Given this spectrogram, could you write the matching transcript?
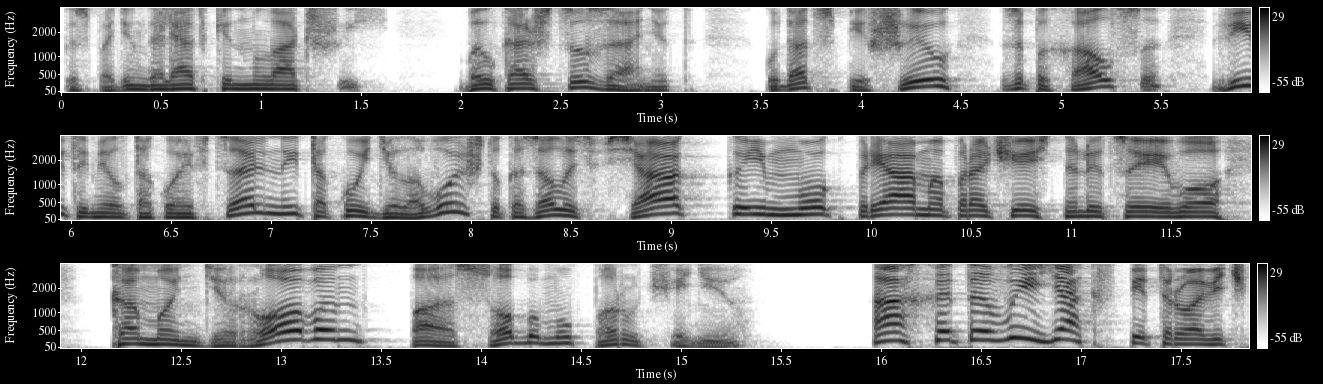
Господин Галяткин-младший был, кажется, занят, куда-то спешил, запыхался, вид имел такой официальный, такой деловой, что, казалось, всякий мог прямо прочесть на лице его «командирован по особому поручению. «Ах, это вы, Яков Петрович!»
